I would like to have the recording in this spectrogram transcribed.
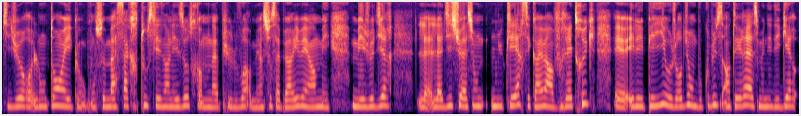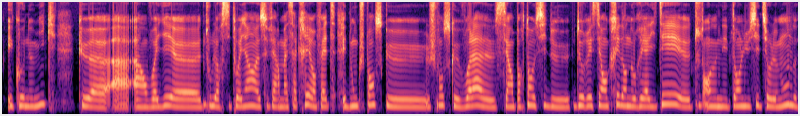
qui dure longtemps et qu'on se massacre tous les uns les autres comme on a pu le voir. Bien sûr, ça peut arriver, hein, mais, mais je veux dire, la, dissuasion nucléaire, c'est quand même un vrai truc. Et, les pays aujourd'hui ont beaucoup plus intérêt à se mener des guerres économiques que à, envoyer euh, tous leurs citoyens euh, se faire massacrer en fait. Et donc je pense que je pense que voilà, c'est important aussi de, de, rester ancré dans nos réalités, euh, tout en étant lucide sur le monde,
